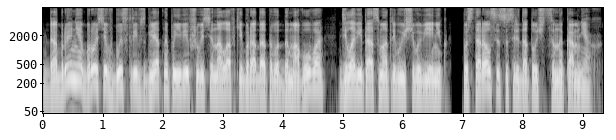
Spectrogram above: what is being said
Добрыня, бросив быстрый взгляд на появившегося на лавке бородатого домового, деловито осматривающего веник, постарался сосредоточиться на камнях.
